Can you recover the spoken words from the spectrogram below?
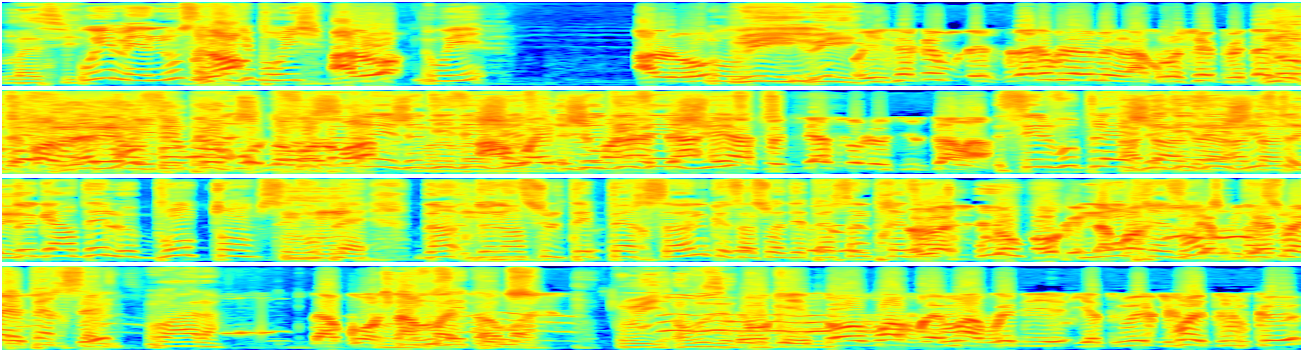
Merci. Oui, mais nous, ça Non. fait du bruit. Allô? Oui. Allô? Oui, oui. Je sais que que vous allez me raccrocher, peut-être, Non, je sais faut pas. mais faut il faut parler, faut parler, je disais Ah juste- ouais, je si Malade disais est juste- le là. S'il vous plaît, je Attendez, disais juste attendez. de garder le bon ton, s'il vous Mhm. plaît, de n'insulter personne, que ça soit des personnes présentes Ouais, ou donc, ok, non présentes, pas d'insulter personne. Voilà. D'accord, ça marche, ça marche. Oui, on vous écoute. Ok, bon, moi vraiment, à vrai dire, il y a trouvé, moi je trouve que,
